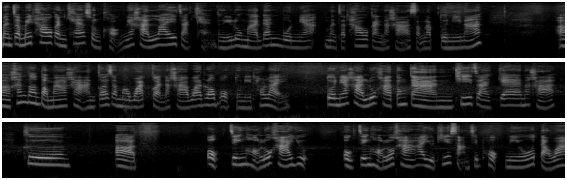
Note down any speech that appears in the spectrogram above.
มันจะไม่เท่ากันแค่ส่วนของเนี่ยค่ะไล่จากแขนตรงนี้ลงมาด้านบนเนี้ยมันจะเท่ากันนะคะสำหรับตัวนี้นะขั้นตอนต่อมาค่ะ อันก็จะมาวัดก่อนนะคะ ว่ารอบอกตรงนี้เท่าไหร่ ตัวนี้ค่ะลูกค้าต้องการที่จะแก้นะคะ คืออา อกจริงของลูกค้าอยู่อกจริงของลูกค้าค่ะอยู่ที่ 36 นิ้ว แต่ว่า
